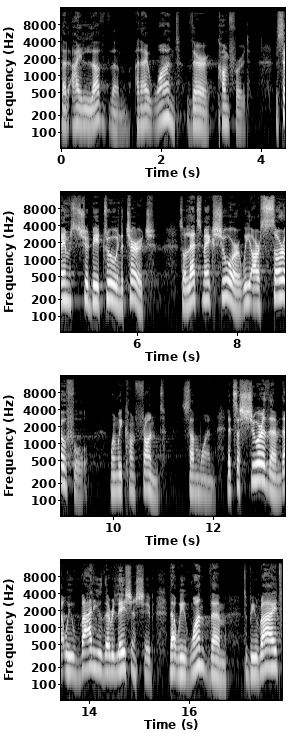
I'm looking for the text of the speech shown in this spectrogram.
that I love them and I want their comfort. The same should be true in the church. So let's make sure we are sorrowful when we confront someone. Let's assure them that we value their relationship, that we want them to be right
